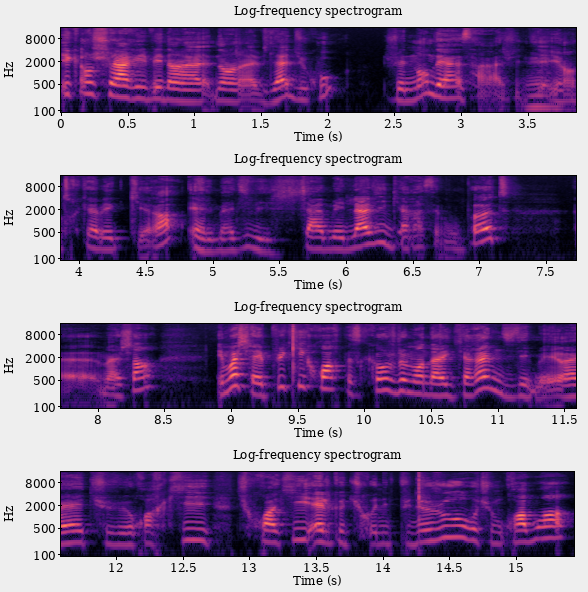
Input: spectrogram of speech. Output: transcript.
Et quand je suis arrivée dans la, dans la villa, du coup, je vais demander à Sarah, je lui ai dit, il y a eu un truc avec Guira. Et elle m'a dit, mais jamais de la vie, Guira, c'est mon pote, euh, machin. Et moi, je savais plus qui croire parce que quand je demandais à Guérin, elle me disait Mais ouais, tu veux croire qui? Tu crois qui? Elle que tu connais depuis deux jours ou tu me crois moi?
